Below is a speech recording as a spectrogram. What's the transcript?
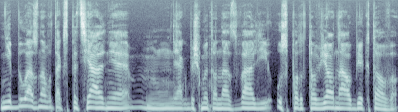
nie była znowu tak specjalnie, mm, jakbyśmy to nazwali, usportowiona obiektowo.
